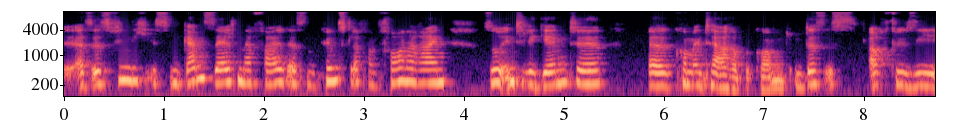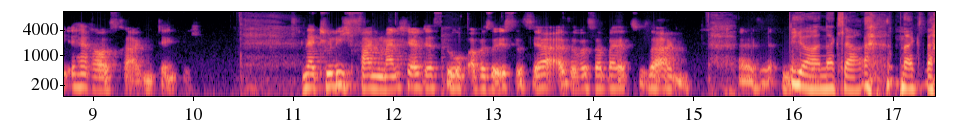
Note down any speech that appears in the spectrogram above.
äh, also das finde ich, ist ein ganz seltener Fall, dass ein Künstler von vornherein so intelligente äh, Kommentare bekommt. Und das ist auch für sie herausragend, denke ich. Natürlich fangen manche das doof, aber so ist es ja. Also was man dazu sagen? Also, ja, na klar, na klar.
